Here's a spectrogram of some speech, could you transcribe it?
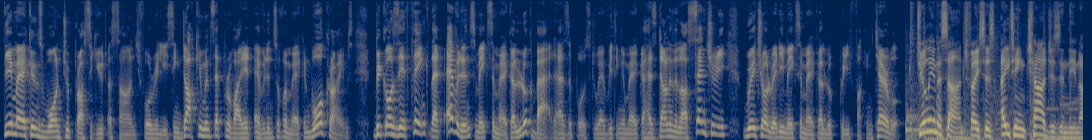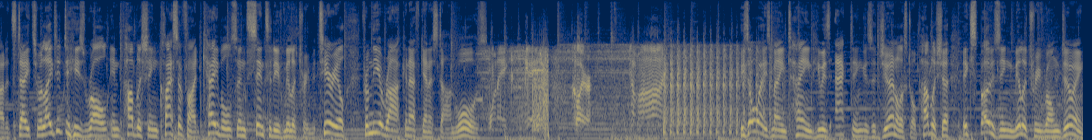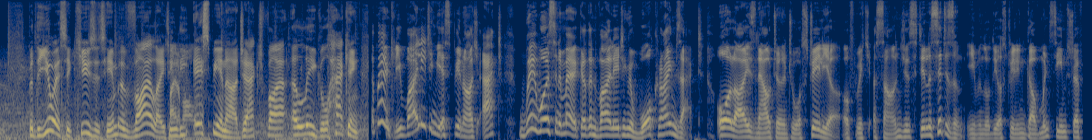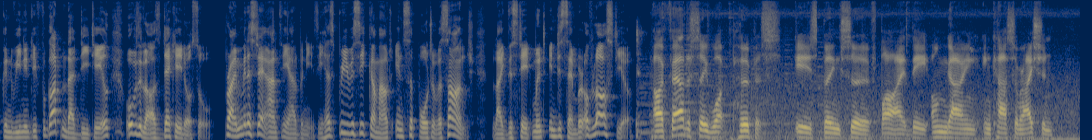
The Americans want to prosecute Assange for releasing documents that provided evidence of American war crimes because they think that evidence makes America look bad, as opposed to everything America has done in the last century, which already makes America look pretty fucking terrible. Julian Assange faces 18 charges in the United States related to his role in publishing classified cables and sensitive military material from the Iraq and Afghanistan wars. 1A, clear. Come on. He's always maintained he was acting as a journalist or publisher exposing military wrongdoing. But the US accuses him of violating the Espionage Act via illegal hacking. Apparently, violating the Espionage Act way worse in America than violating the War Crimes Act. All eyes now turn to Australia, of which Assange is still a citizen, even though the Australian government seems to have conveniently forgotten that detail over the last decade or so. Prime Minister Anthony Albanese has previously come out in support of Assange, like the statement in December of last year. I fail to see what purpose is being served by the ongoing incarceration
